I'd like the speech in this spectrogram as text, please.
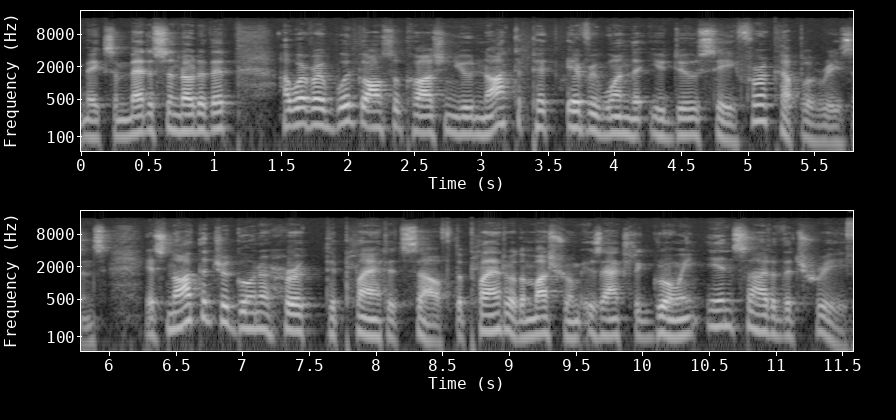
make some medicine out of it. However, I would also caution you not to pick every one that you do see for a couple of reasons. It's not that you're going to hurt the plant itself. The plant or the mushroom is actually growing inside of the tree.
